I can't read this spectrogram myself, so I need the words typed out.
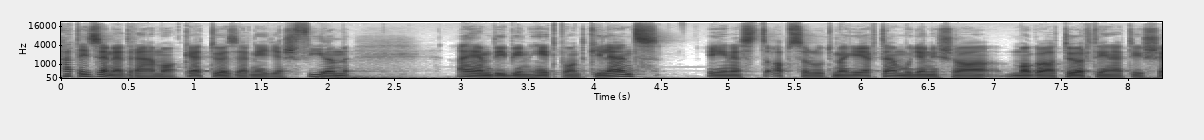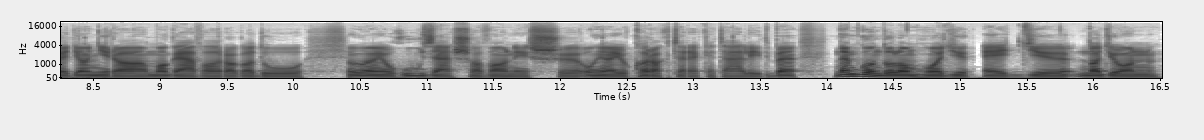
hát egy zenedráma, 2004-es film, IMDb-n 7.9, én ezt abszolút megértem, ugyanis a maga a történet is egy annyira magával ragadó, olyan jó húzása van, és olyan jó karaktereket állít be. Nem gondolom, hogy egy nagyon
